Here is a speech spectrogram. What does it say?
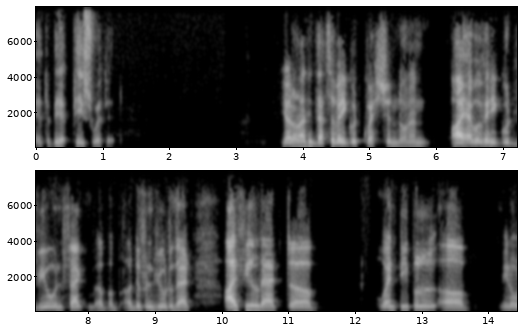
and to be at peace with it? yeah no, i think that's a very good question don and i have a very good view in fact a, a, a different view to that i feel that uh, when people uh, you know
